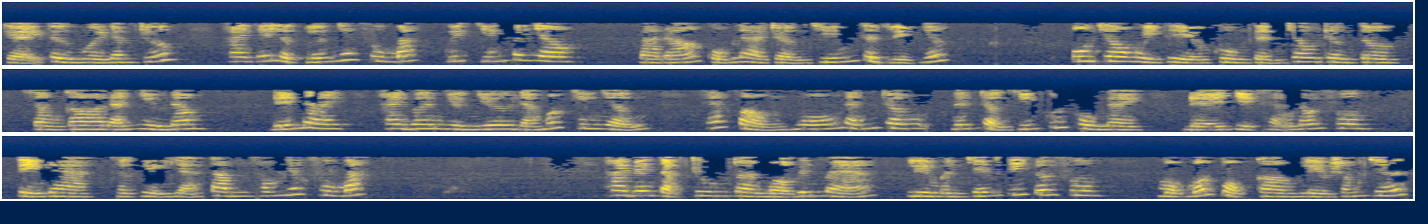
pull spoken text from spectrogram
kể từ 10 năm trước, hai thế lực lớn nhất phương Bắc quyết chiến với nhau, và đó cũng là trận chiến kịch liệt nhất. U Châu Ngụy Thiệu cùng Tịnh Châu Trần Tường rằng co đã nhiều năm, đến nay hai bên dường như đã mất kiên nhẫn, khát vọng muốn đánh trận đến trận chiến cuối cùng này để diệt hẳn đối phương, tiện đà thực hiện giả tâm thống nhất phương Bắc. Hai bên tập trung toàn bộ binh mã, liều mình chém giết đối phương, một mất một còn liều sống chết.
